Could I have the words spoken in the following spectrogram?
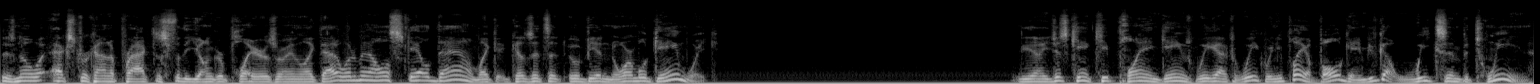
there's no extra kind of practice for the younger players or anything like that. It would have been all scaled down, like because it's a, it would be a normal game week. You know, you just can't keep playing games week after week. When you play a bowl game, you've got weeks in between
